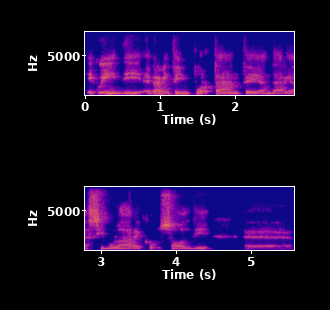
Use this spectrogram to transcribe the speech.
E quindi è veramente importante andare a simulare con soldi eh,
